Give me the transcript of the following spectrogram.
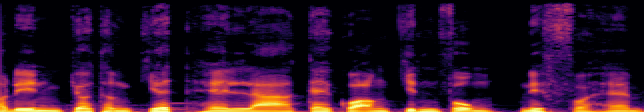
Odin cho thần chết Hela cai quản chính vùng Niflheim.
